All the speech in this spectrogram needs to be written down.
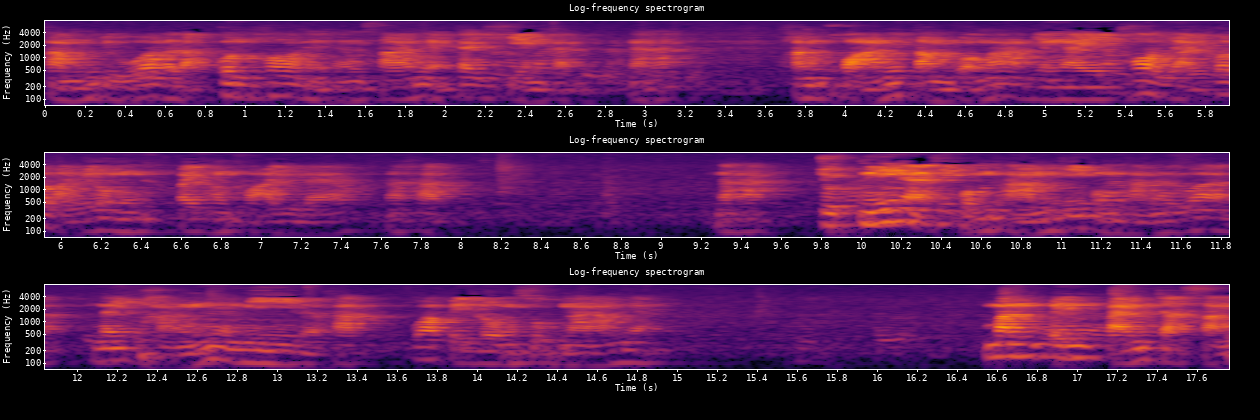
ทำให้ดูว่าระดับก้นท่อเนี่ยทางซ้ายเนี่ยใกล้เคียงกันนะฮะทางขวานี่ต่ำกว่ามากยังไงท่อใหญ่ก็ไหลลงไปทางขวาอยู่แล้วนะครับนะฮะจุดนี้เนี่ยที่ผมถามเมื่อกี้ผมถามเลยว่าในผังเนี่ยมีเหรอครับ ว่าเป็นโรงสูบน้ำเนี่ย มันเป็นแปลนจัดสรร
